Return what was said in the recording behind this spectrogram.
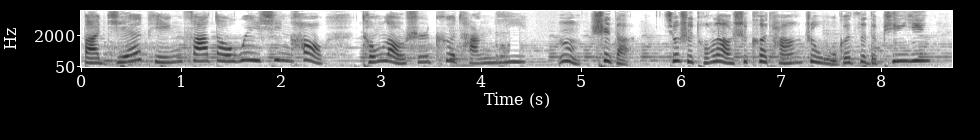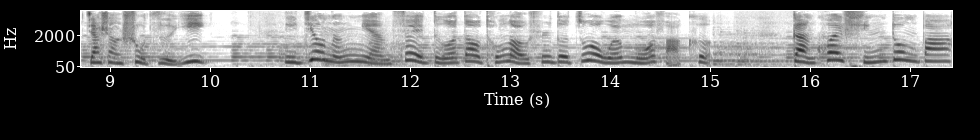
把截屏发到微信号“童老师课堂一”。嗯，是的，就是“童老师课堂”这五个字的拼音加上数字一，你就能免费得到童老师的作文魔法课。赶快行动吧！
